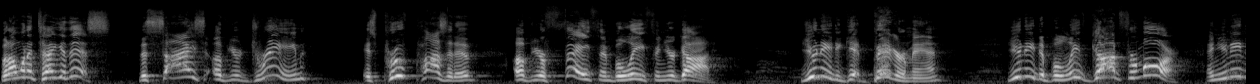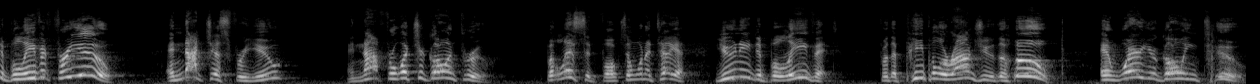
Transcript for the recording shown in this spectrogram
But I want to tell you this the size of your dream is proof positive of your faith and belief in your God. You need to get bigger, man. You need to believe God for more. And you need to believe it for you. And not just for you, and not for what you're going through. But listen, folks, I want to tell you, you need to believe it for the people around you, the who, and where you're going to.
